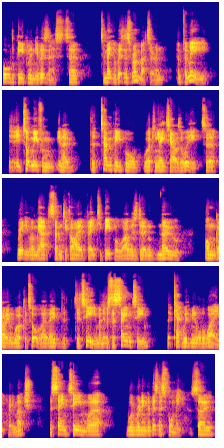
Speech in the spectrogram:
all the people in your business to to make your business run better. And and for me, it, took me from you know the ten people working eighty hours a week to really when we had 75, 80 people, I was doing no ongoing work at all. They, the, the team, and it was the same team that kept with me all the way, pretty much. The same team were were running the business for me. So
